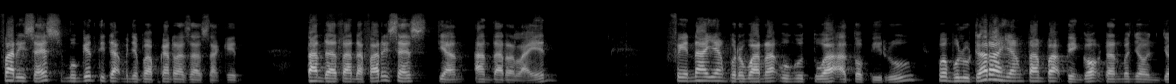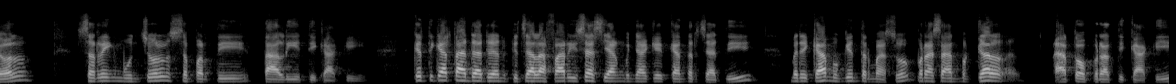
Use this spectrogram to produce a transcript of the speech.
Varises mungkin tidak menyebabkan rasa sakit. Tanda-tanda varises antara lain, vena yang berwarna ungu tua atau biru, pembuluh darah yang tampak bengkok dan menonjol, sering muncul seperti tali di kaki. Ketika tanda dan gejala varises yang menyakitkan terjadi, mereka mungkin termasuk perasaan pegal atau berat di kaki,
